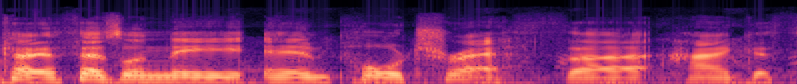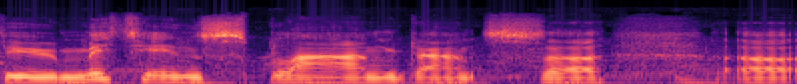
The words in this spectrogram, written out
Okay, a ni in portreth uh, hag a few mitin splan gans uh, uh,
